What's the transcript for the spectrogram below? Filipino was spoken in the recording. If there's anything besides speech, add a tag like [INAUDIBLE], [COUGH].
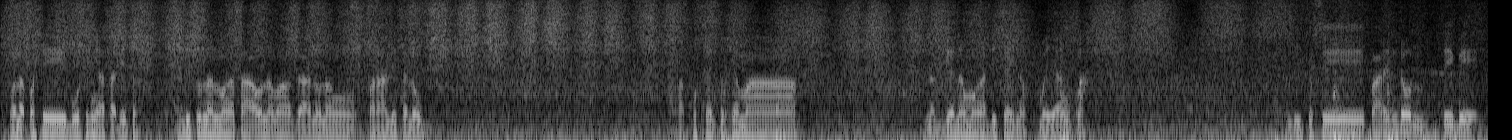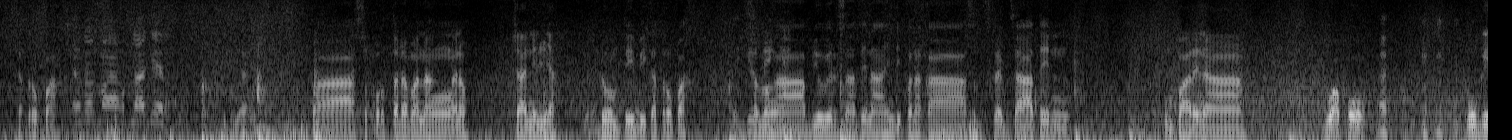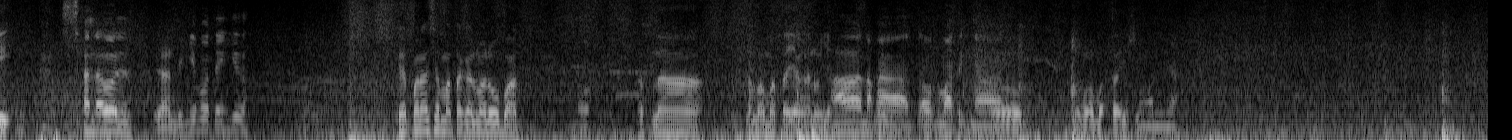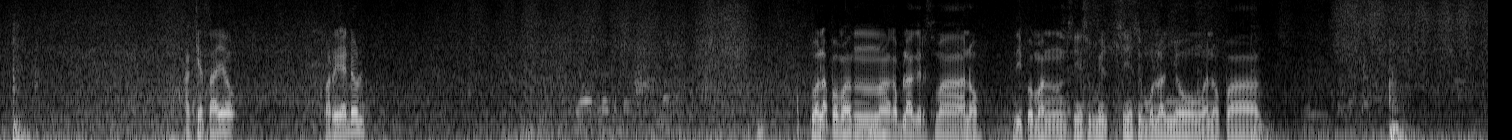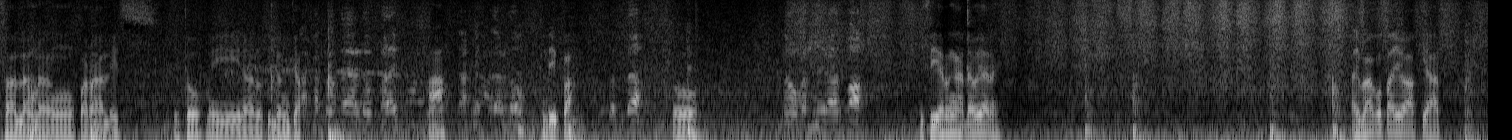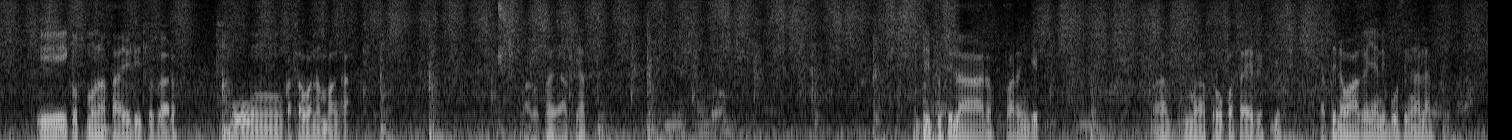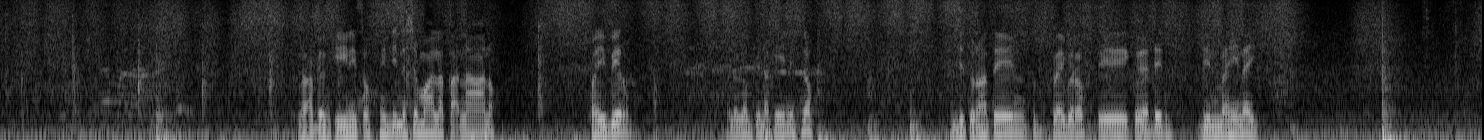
Wala pa si Busing yata dito. Dito na mga tao na mga ano ng paralis sa loob. Tapos na ito siya ma lagyan ng mga design, no? May angkla. Nandito si Parindon TV, katropa. Shoutout mga ka-vlogger. Yan. Pa-suporta naman ng ano, channel niya, Dome TV Katropa. You, Sa mga viewers natin na hindi pa naka-subscribe sa atin, kumpare na guwapo, [LAUGHS] pugi. Sana all. Yan. Thank you po, thank you. Kaya pala siya matagal malubat Oh. at na namamatay ang ano niya. Ah, naka-automatic na Oo, namamatay. yung ano niya. Akyat tayo. Pare Idol. Wala pa man mga ka-vloggers ma ano, hindi pa man sinisimulan yung ano pag salang ng paralis. Ito may inaano silang jack. Ha? Hindi pa. Oo. No, kasi apa? CR nga daw yan eh. Ay bago tayo akyat, iikot muna tayo dito sa ano, buong katawan ng bangka. Bago tayo akyat. Dito sila ano, parang jeep. At mga tropa sa RFJ. At tinawagan niya ni Busing Alan. Grabe ang kinis oh. Hindi na siya malata na ano, fiber. Talagang pinakinis no. Andito natin subscriber oh, si Kuya Din, Din Mahinay.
